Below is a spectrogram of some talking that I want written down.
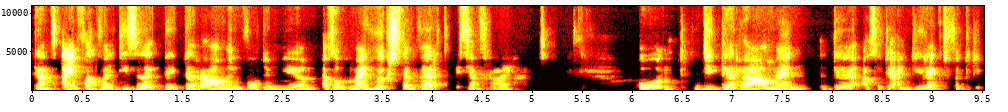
Ganz einfach, weil dieser, der, der Rahmen wurde mir, also mein höchster Wert ist ja Freiheit. Und die, der Rahmen, der, also der ein Direktvertrieb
